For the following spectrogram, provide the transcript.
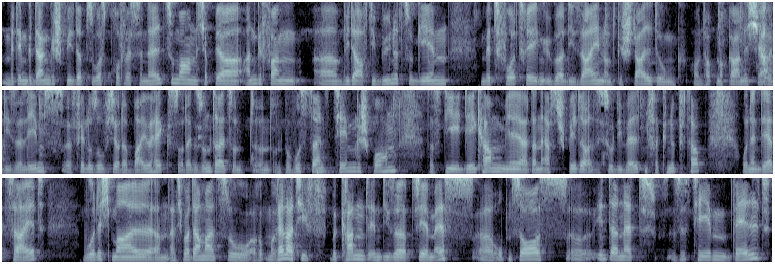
mit dem Gedanken gespielt habe, sowas professionell zu machen. Ich habe ja angefangen, äh, wieder auf die Bühne zu gehen mit Vorträgen über Design und Gestaltung und habe noch gar nicht ja. über diese lebensphilosophische oder Biohacks oder Gesundheits- und, und, und Bewusstseinsthemen gesprochen. Dass die Idee kam mir ja dann erst später, als ich so die Welten verknüpft habe. Und in der Zeit wurde ich mal, ähm, also ich war damals so relativ bekannt in dieser CMS, äh, Open Source, äh, Internet-System Welt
